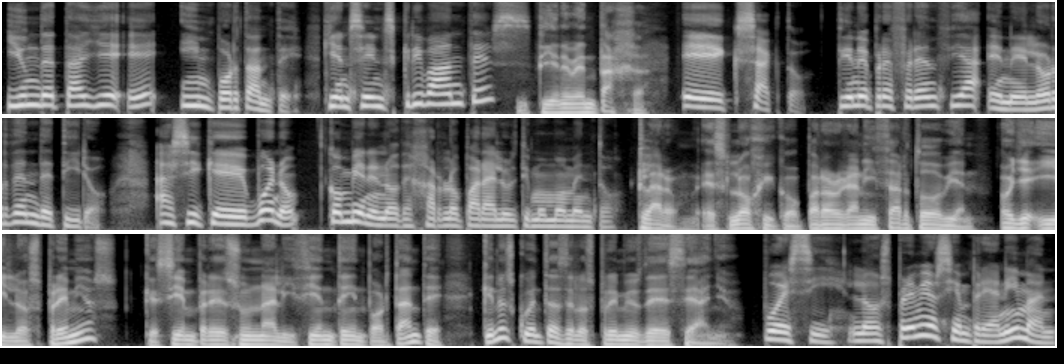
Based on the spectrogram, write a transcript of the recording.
Y un detalle e importante. Quien se inscriba antes... Tiene ventaja. Exacto. Tiene preferencia en el orden de tiro. Así que, bueno, conviene no dejarlo para el último momento. Claro, es lógico, para organizar todo bien. Oye, ¿y los premios? Que siempre es un aliciente importante. ¿Qué nos cuentas de los premios de este año? Pues sí, los premios siempre animan.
